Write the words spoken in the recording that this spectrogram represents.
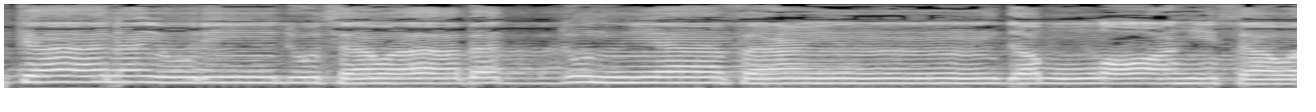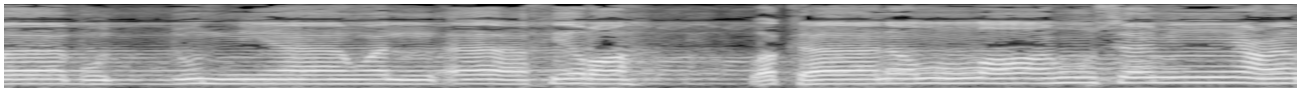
كان يريد ثواب الدنيا فعند الله ثواب الدنيا والآخرة. وكان الله سميعا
